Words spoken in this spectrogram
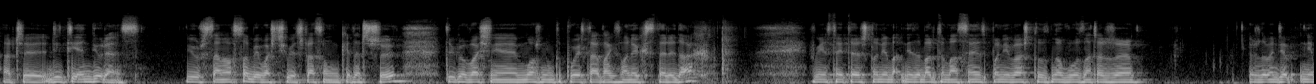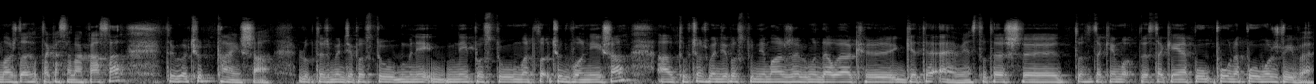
znaczy GT Endurance, już sama w sobie właściwie jest klasą GT3, tylko właśnie można to powiedzieć na tak zwanych sterydach. Więc tutaj też to nie, ma, nie za bardzo ma sens, ponieważ to znowu oznacza, że że to będzie niemalże taka sama klasa, tylko ciut tańsza lub też będzie po prostu mniej, mniej po prostu ciut wolniejsza, ale to wciąż będzie po prostu niemalże wyglądało jak y, GTE, więc to też y, to jest takie, to jest takie pół, pół na pół możliwe.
